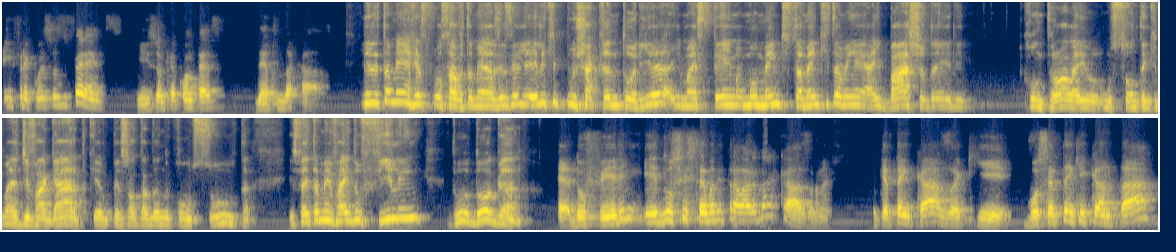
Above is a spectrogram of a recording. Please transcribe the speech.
em frequências diferentes. E isso é o que acontece dentro da casa. E ele também é responsável também, às vezes ele, ele que puxa a cantoria, mas tem momentos também que também aí baixo ele controla aí o, o som tem que ir mais devagar, porque o pessoal está dando consulta. Isso aí também vai do feeling do Dogan. É, do feeling e do sistema de trabalho da casa, né? Porque tem casa que você tem que cantar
